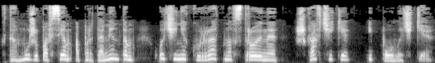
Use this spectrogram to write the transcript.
К тому же по всем апартаментам очень аккуратно встроены шкафчики и полочки.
